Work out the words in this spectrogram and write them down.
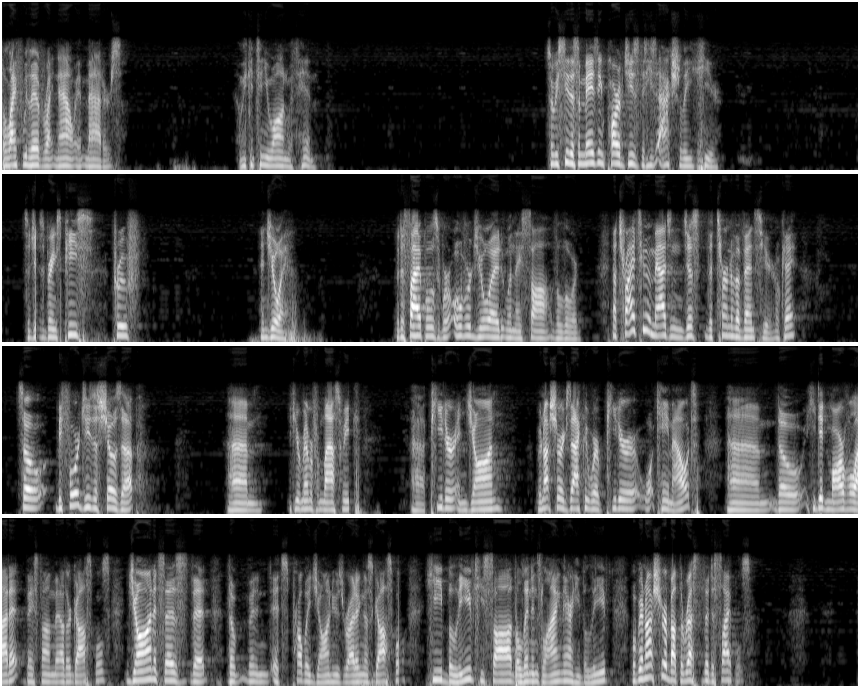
The life we live right now, it matters. And we continue on with Him. So we see this amazing part of Jesus that he's actually here. So Jesus brings peace, proof, and joy. The disciples were overjoyed when they saw the Lord. Now try to imagine just the turn of events here, okay? So before Jesus shows up, um, if you remember from last week, uh, Peter and John, we're not sure exactly where Peter came out, um, though he did marvel at it based on the other gospels. John, it says that the, it's probably John who's writing this gospel. He believed, he saw the linens lying there, and he believed. But we're not sure about the rest of the disciples.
